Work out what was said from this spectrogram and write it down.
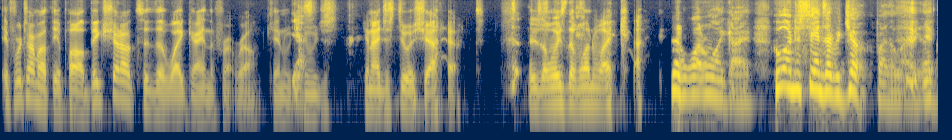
if we're talking about the Apollo, big shout out to the white guy in the front row. Can we? Yes. Can we just? Can I just do a shout out? There's always the one white guy. the one white guy who understands every joke. By the way, like,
